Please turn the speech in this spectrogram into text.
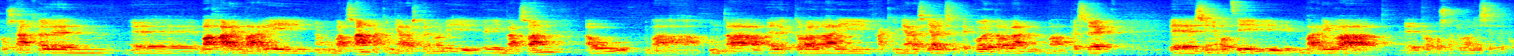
Jose Angelen e, bajaren barri egun bat zan, jakinarazpen hori egin bat zan, hau ba, junta elektoralari jakinarazia alizeteko eta holan ba, PSek e, zinegotzi barri bat e, proposatu alizeteko.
